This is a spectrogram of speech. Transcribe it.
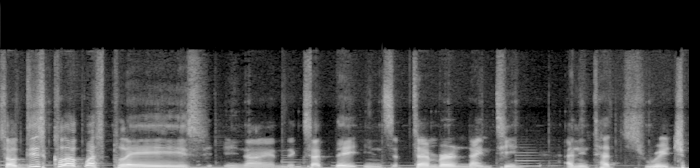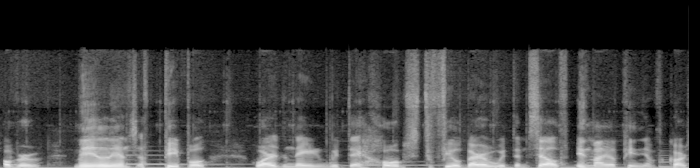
So this clock was placed in an exact day in September 19, and it has reached over millions of people who are donating with the hopes to feel better with themselves, in my opinion, of course,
